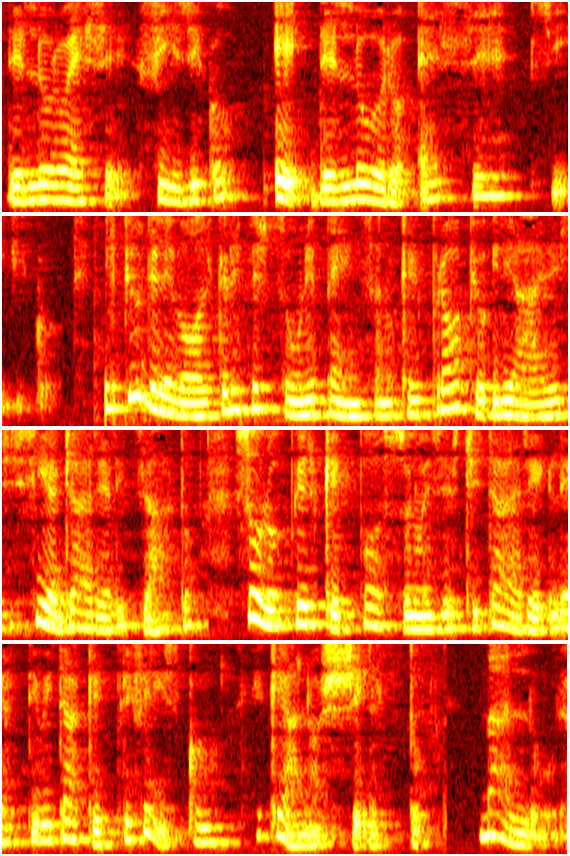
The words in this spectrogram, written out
del loro essere fisico e del loro essere psichico. Il più delle volte le persone pensano che il proprio ideale si sia già realizzato solo perché possono esercitare le attività che preferiscono e che hanno scelto. Ma allora,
